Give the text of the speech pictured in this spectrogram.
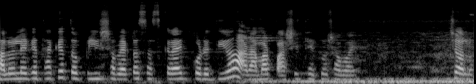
ভালো লেগে থাকে, তো প্লিজ সবাই একটা সাবস্ক্রাইব করে দিও, আর আমার পাশে থেকো সবাই। চলো।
